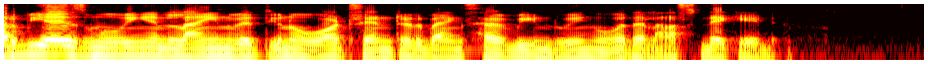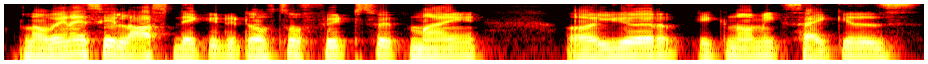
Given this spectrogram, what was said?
RBI is moving in line with you know what central banks have been doing over the last decade now when I say last decade it also fits with my earlier economic cycles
